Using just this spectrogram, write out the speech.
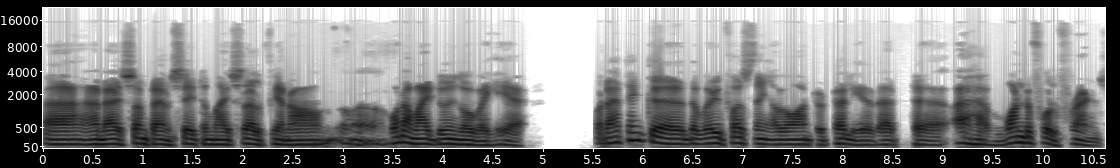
uh, and I sometimes say to myself, you know, uh, what am I doing over here? But I think uh, the very first thing I want to tell you that uh, I have wonderful friends.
